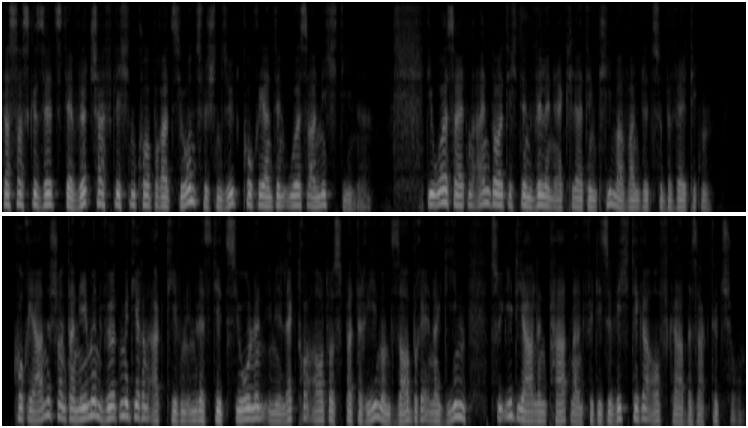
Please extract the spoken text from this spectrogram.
dass das Gesetz der wirtschaftlichen Kooperation zwischen Südkorea und den USA nicht diene. Die USA hätten eindeutig den Willen erklärt, den Klimawandel zu bewältigen. Koreanische Unternehmen würden mit ihren aktiven Investitionen in Elektroautos, Batterien und saubere Energien zu idealen Partnern für diese wichtige Aufgabe, sagte Cho.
